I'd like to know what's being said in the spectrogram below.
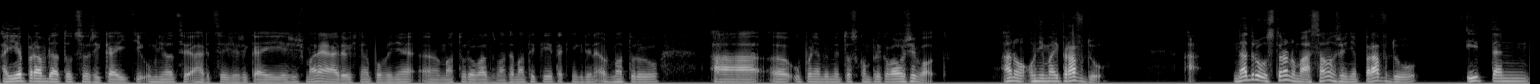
A je pravda to, co říkají ti umělci a herci, že říkají, Ježíš Maria, kdybych měl povinně eh, maturovat z matematiky, tak nikdy neodmaturuju a uh, úplně by mi to zkomplikovalo život. Ano, oni mají pravdu. A na druhou stranu má samozřejmě pravdu i ten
